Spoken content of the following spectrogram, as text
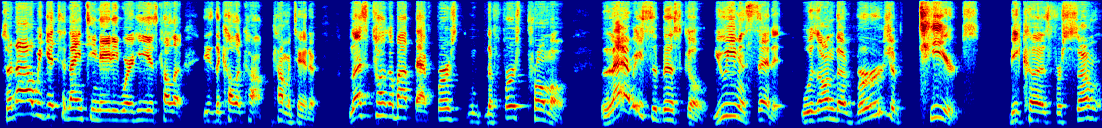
So now we get to 1980 where he is color. He's the color com- commentator. Let's talk about that first, the first promo. Larry Zbyszko, you even said it, was on the verge of tears because for some,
